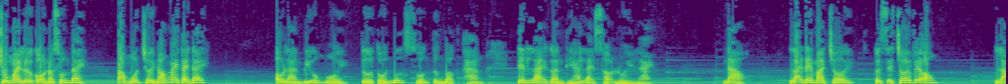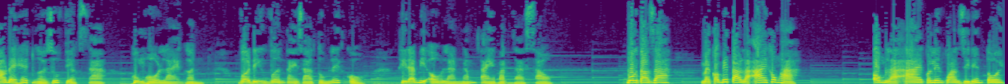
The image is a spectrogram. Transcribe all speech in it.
Chúng mày lôi cổ nó xuống đây, tao muốn chơi nó ngay tại đây. Âu Lan bĩu môi, từ tốn bước xuống từng bậc thang, tiến lại gần thì hắn lại sợ lùi lại. Nào, lại đây mà chơi, tôi sẽ chơi với ông. Lão để hết người giúp việc ra, hùng hổ lại gần, vừa định vươn tay ra túm lấy cổ, thì đã bị Âu Lan nắm tay vặn ra sau. Buông tao ra, mày có biết tao là ai không hả? Ông là ai có liên quan gì đến tôi,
